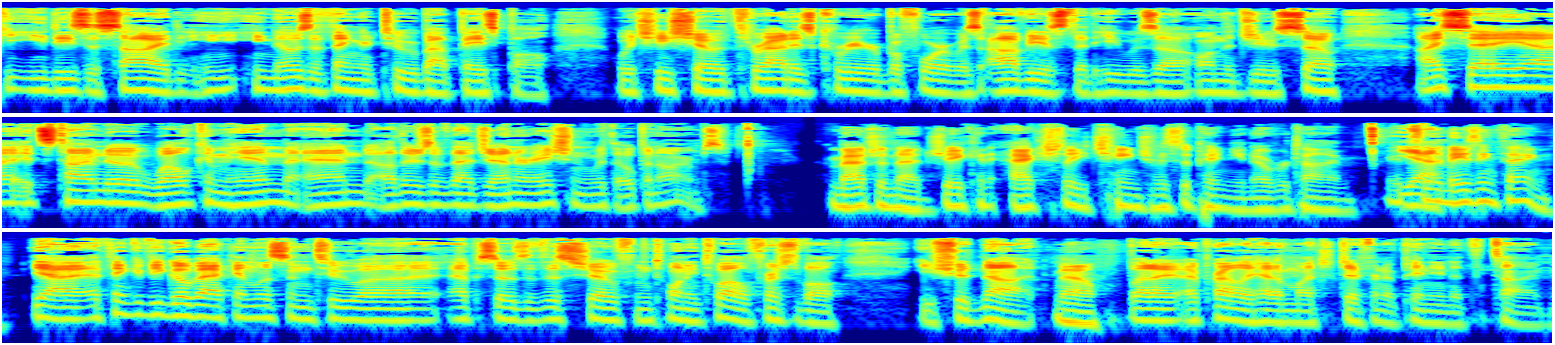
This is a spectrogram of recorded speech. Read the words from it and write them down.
PEDs aside, he, he knows a thing or two about baseball, which he showed throughout his career before it was obvious that he was uh, on the juice. So I say uh, it's time to welcome him and others of that generation with open arms. Imagine that Jake can actually change his opinion over time. It's Yeah. an amazing thing. Yeah, I think if you go back and listen to uh, episodes of this show from 2012, first of all, you should not. No. But I, I probably had a much different opinion at the time.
